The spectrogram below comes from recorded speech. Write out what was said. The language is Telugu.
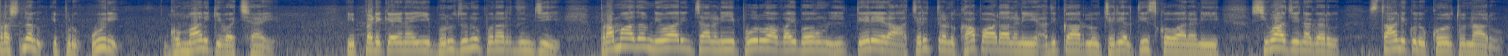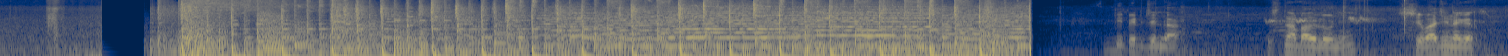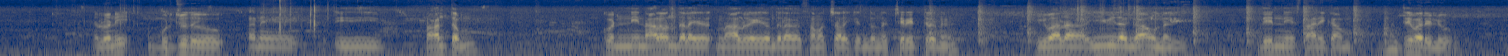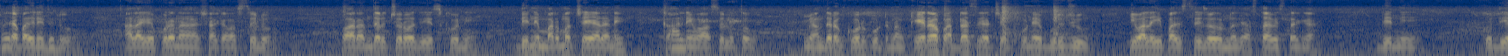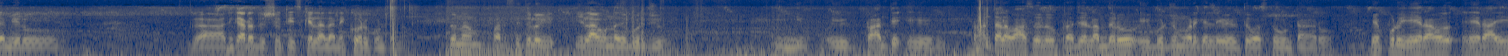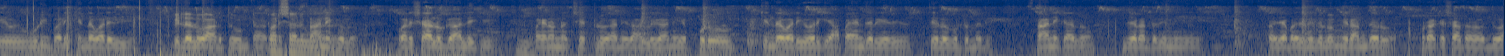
ప్రశ్నలు ఇప్పుడు ఊరి గుమ్మానికి వచ్చాయి. ఇప్పటికైనా ఈ బురుజును పునరుద్ధరించి ప్రమాదం నివారించాలని పూర్వ వైభవం తేలేలా చరిత్రను కాపాడాలని అధికారులు చర్యలు తీసుకోవాలని శివాజీనగర్ స్థానికులు కోరుతున్నారు. సిద్దిపేట జిల్లా హుస్నాబాద్లోని శివాజీనగర్లోని బుర్జుదు అనే ఈ ప్రాంతం కొన్ని నాలుగు వందల నాలుగు ఐదు వందల సంవత్సరాల కింద ఉన్న చరిత్రను ఇవాళ ఈ విధంగా ఉన్నది. దీన్ని స్థానిక మంత్రివర్యులు ప్రజాప్రతినిధులు అలాగే పురాణ శాఖ వస్తువులు వారందరూ చొరవ తీసుకొని దీన్ని మరమ్మతు చేయాలని కాలనీ వాసులతో మేము అందరం కోరుకుంటున్నాం. కేర్ ఆఫ్ అడ్రస్గా చెప్పుకునే బురుజు ఇవాళ ఈ పరిస్థితిలో ఉన్నది అస్తావ్యస్తంగా. దీన్ని కొద్దిగా మీరు అధికార దృష్టికి తీసుకెళ్ళాలని కోరుకుంటున్నాం. చూస్తున్న పరిస్థితిలో ఇలా ఉన్నది బుర్జు. ఈ ఈ ప్రాంతి ఈ ప్రాంతాల వాసులు ప్రజలందరూ ఈ బుర్జు ముంగడికెళ్ళి వెళ్తూ వస్తూ ఉంటారు. ఎప్పుడు ఏ రా ఏ రాయి ఊడిపడి కింద పడేది పిల్లలు ఆడుతూ ఉంటారు. స్థానికులు. వర్షాలు గాలికి పైన ఉన్న చెట్లు కానీ రాళ్ళు కానీ ఎప్పుడు కింద పడి ఎవరికి అపాయం జరిగేది తెలియకుంటున్నది స్థానికులు జరంత దీన్ని ప్రజాప్రతినిధులు మీరందరూ పురాక శాత ద్వారా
